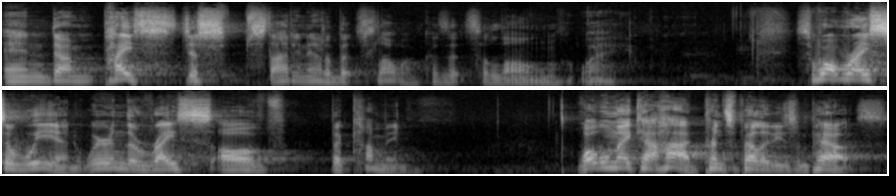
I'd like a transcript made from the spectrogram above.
and um, pace, just starting out a bit slower because it's a long way. So, what race are we in? We're in the race of becoming. What will make it hard? Principalities and powers,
